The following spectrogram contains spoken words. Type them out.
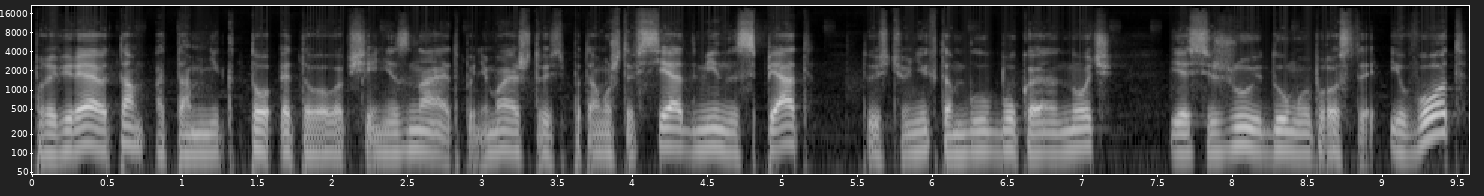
Проверяю там, а там никто этого вообще не знает, понимаешь? То есть, потому что все админы спят, то есть у них там глубокая ночь. Я сижу и думаю просто, и вот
